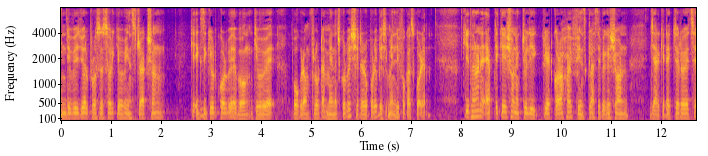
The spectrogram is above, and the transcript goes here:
ইন্ডিভিজুয়াল প্রসেসর কীভাবে ইনস্ট্রাকশনকে এক্সিকিউট করবে এবং কীভাবে প্রোগ্রাম ফ্লোটা ম্যানেজ করবে সেটার উপরে বেশি মেনলি ফোকাস করে। কী ধরনের অ্যাপ্লিকেশন অ্যাকচুয়ালি ক্রিয়েট করা হয়? ফিন্স ক্লাসিফিকেশন যে আর্কিটেকচার রয়েছে,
